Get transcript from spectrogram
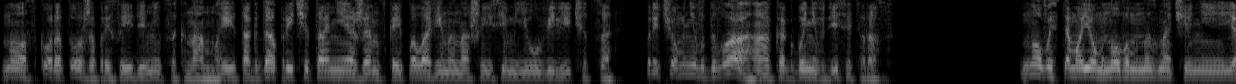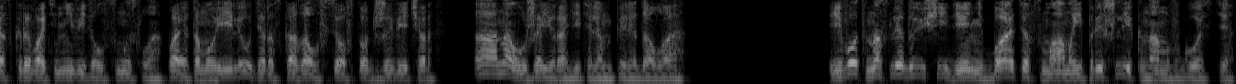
но скоро тоже присоединится к нам, и тогда причитание женской половины нашей семьи увеличится, причем не в два, а как бы не в десять раз. Новость о моем новом назначении я скрывать не видел смысла, поэтому и Люде рассказал все в тот же вечер, а она уже и родителям передала. И вот на следующий день батя с мамой пришли к нам в гости.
